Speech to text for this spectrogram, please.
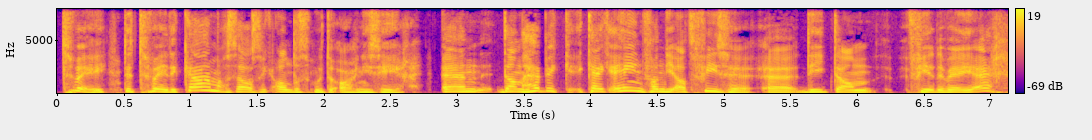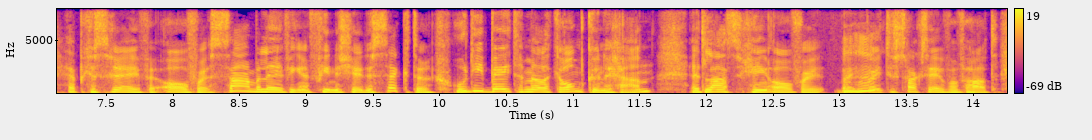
Twee, de Tweede Kamer zal zich anders moeten organiseren. En dan heb ik, kijk, één van die adviezen eh, die ik dan via de WR heb geschreven over samenleving en financiële sector, hoe die beter met elkaar om kunnen gaan. Het laatste ging over, waar waar je het straks even over had,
